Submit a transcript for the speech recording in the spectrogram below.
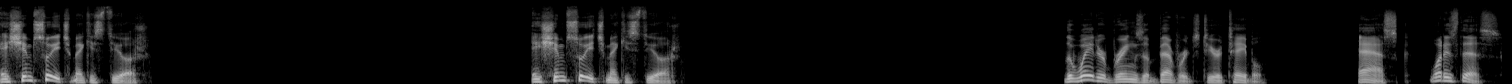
Eşim su içmek istiyor. Eşim su içmek istiyor. The waiter brings a beverage to your table. Ask, What is this?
